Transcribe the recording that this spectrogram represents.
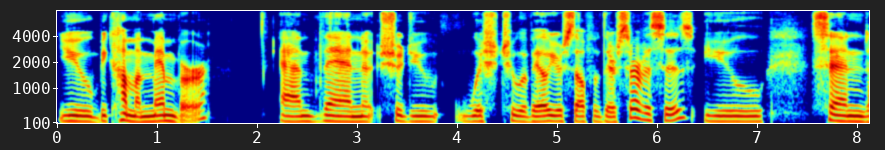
You become a member and then, should you wish to avail yourself of their services, you send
